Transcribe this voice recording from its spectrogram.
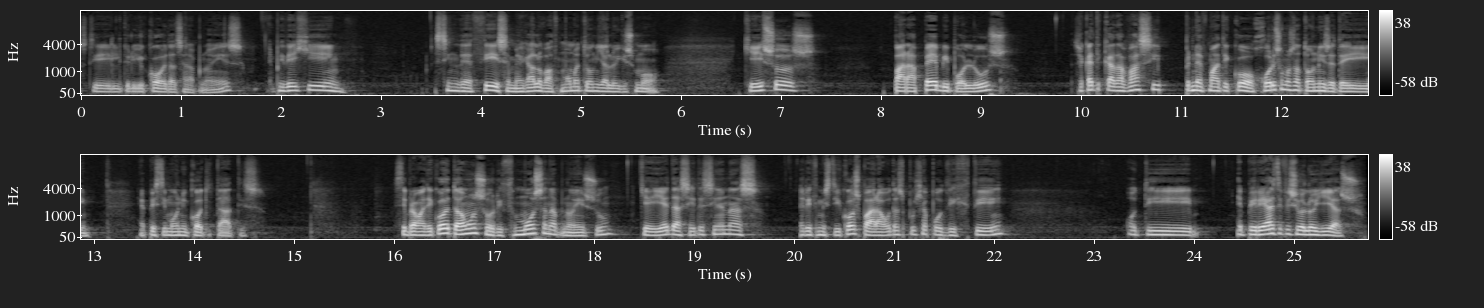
στη λειτουργικότητα της αναπνοής επειδή έχει συνδεθεί σε μεγάλο βαθμό με τον διαλογισμό και ίσως παραπέμπει πολλούς σε κάτι κατά βάση πνευματικό, χωρίς όμως να τονίζεται η επιστημονικότητά της. Στην πραγματικότητα όμως ο ρυθμός αναπνοής σου και η έντασή της είναι ένας ρυθμιστικός παράγοντας που έχει αποδειχτεί ότι επηρεάζει τη φυσιολογία σου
